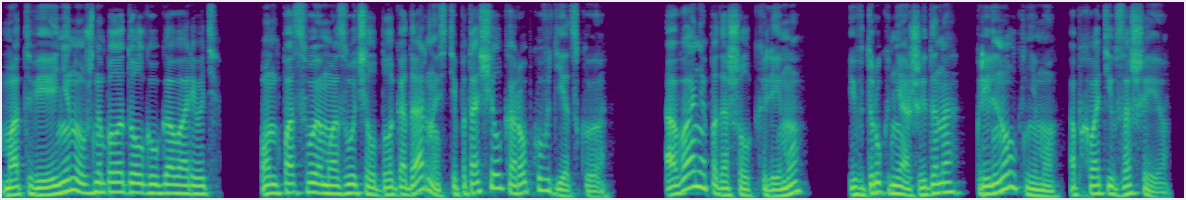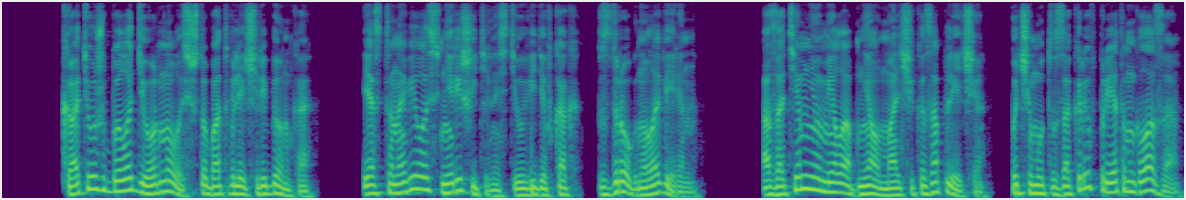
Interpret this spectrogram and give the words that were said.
Матвея не нужно было долго уговаривать. Он по-своему озвучил благодарность и потащил коробку в детскую. А Ваня подошел к Климу и вдруг неожиданно прильнул к нему, обхватив за шею. Катя уж было дернулась, чтобы отвлечь ребенка, и остановилась в нерешительности, увидев, как вздрогнул Аверин а затем неумело обнял мальчика за плечи, почему-то закрыв при этом глаза.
